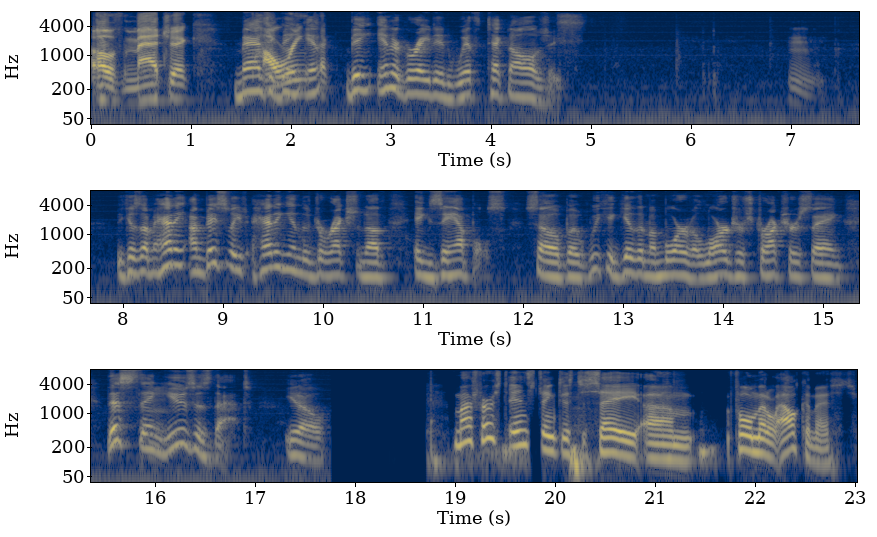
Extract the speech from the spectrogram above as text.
Of magic. Magic being, in, tech- being integrated with technology. Hmm. because I'm heading I'm basically heading in the direction of examples. So, but we could give them a more of a larger structure saying this thing Hmm. uses that. You know, My first instinct is to say um, Full Metal Alchemist,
